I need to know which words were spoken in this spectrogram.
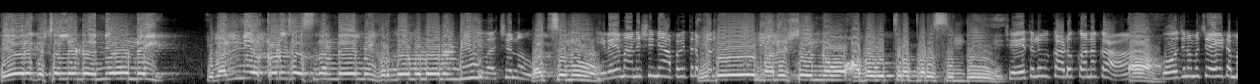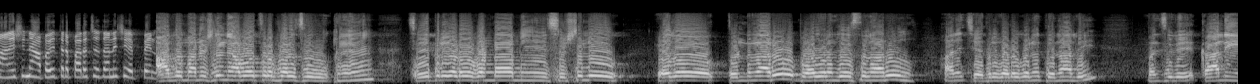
దేవునికి ఇష్టం లేనటువంటి ఎన్నో ఉన్నాయి. ఇవన్నీ ఎక్కడి నుంచి వస్తుందంటే మీ హృదయములో నుండి వచ్చును వచ్చును. ఇవే మనిషిని ఇదే అపవిత్ర అపవిత్రపరుస్తుంది. చేతులకు కడుక్కొనక ఆ. భోజనము చేయటం మనిషిని అపవిత్రపరచదని చెప్పాను. అది మనుషుల్ని అపవిత్రపరచు? చేతులు గడవకుండా మీ శిష్యులు ఏదో తింటున్నారు భోజనం చేస్తున్నారు అని చేతులు గడువుకొని తినాలి మంచిది. కానీ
